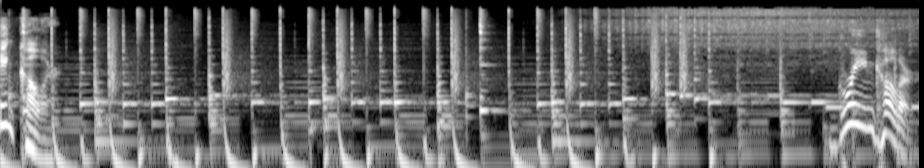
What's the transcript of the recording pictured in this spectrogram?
Pink color. Green color.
